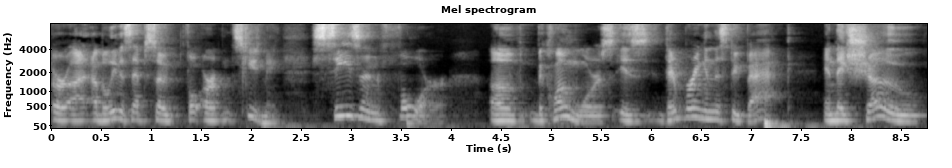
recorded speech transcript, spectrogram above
or I believe it's episode four, or excuse me, season four of the Clone Wars is they're bringing this dude back, and they show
